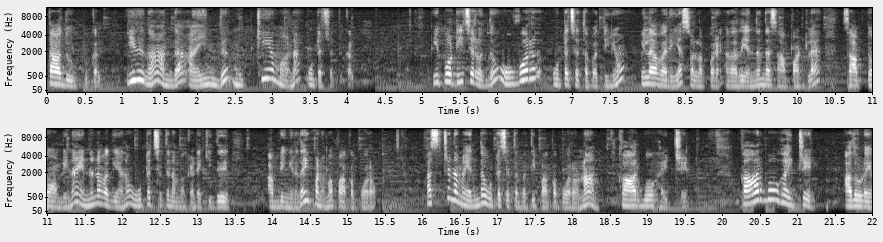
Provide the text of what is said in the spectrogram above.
தாது உப்புக்கள் இதுதான் அந்த ஐந்து முக்கியமான ஊட்டச்சத்துக்கள். இப்போ டீச்சர் வந்து ஒவ்வொரு ஊட்டச்சத்தை பத்தியும் விலாவரியா சொல்ல போறேன். அதாவது எந்தெந்த சாப்பாட்டுல சாப்பிட்டோம் அப்படின்னா என்னென்ன வகையான ஊட்டச்சத்து நம்ம கிடைக்குது அப்படிங்கிறத இப்போ நம்ம பார்க்க போறோம். ஃபர்ஸ்ட் நம்ம எந்த ஊட்டச்சத்தை பத்தி பார்க்க போறோம்னா கார்போஹைட்ரேட் கார்போஹைட்ரேட் அதோடைய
